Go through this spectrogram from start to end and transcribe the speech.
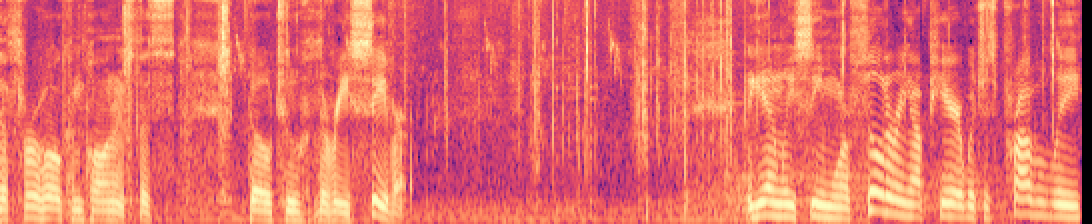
the through-hole components that go to the receiver. Again, we see more filtering up here, which is probably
